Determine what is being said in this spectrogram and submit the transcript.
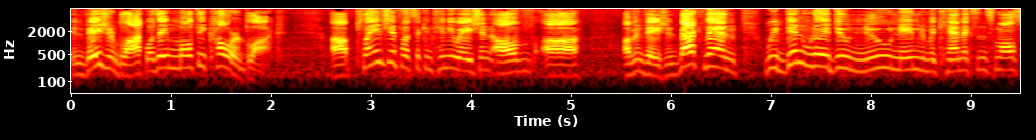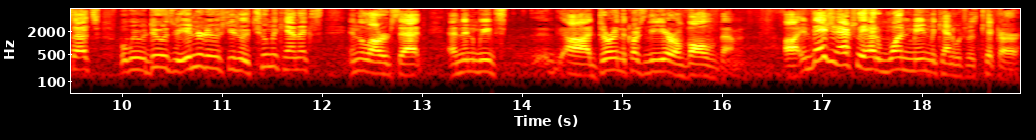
invasion block was a multicolored block. Uh, Planeshift was a continuation of uh, of invasion. Back then, we didn't really do new named mechanics in small sets. What we would do is we introduced usually two mechanics in the large set, and then we'd uh, during the course of the year evolve them. Uh, invasion actually had one main mechanic, which was kicker,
